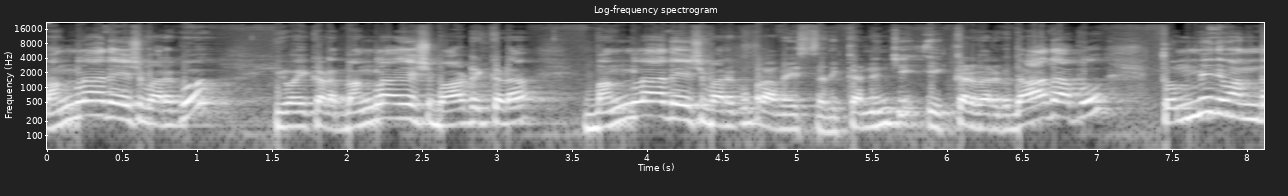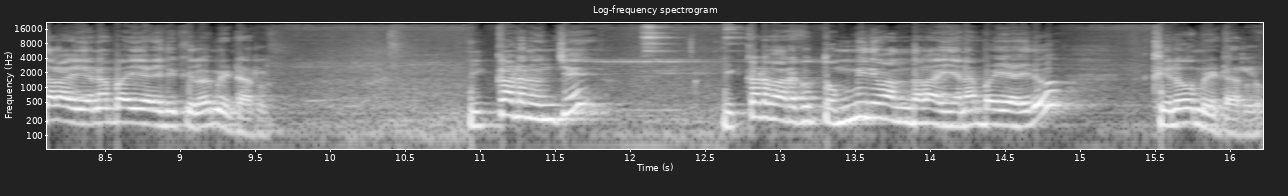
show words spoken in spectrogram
బంగ్లాదేశ్ వరకు ఇగో ఇక్కడ బంగ్లాదేశ్ బార్డర్ ఇక్కడ బంగ్లాదేశ్ వరకు ప్రవహిస్తుంది. ఇక్కడ నుంచి ఇక్కడ వరకు. దాదాపు తొమ్మిది వందల ఎనభై ఐదు కిలోమీటర్లు. ఇక్కడ నుంచి ఇక్కడ వరకు తొమ్మిది వందల ఎనభై ఐదు కిలోమీటర్లు.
